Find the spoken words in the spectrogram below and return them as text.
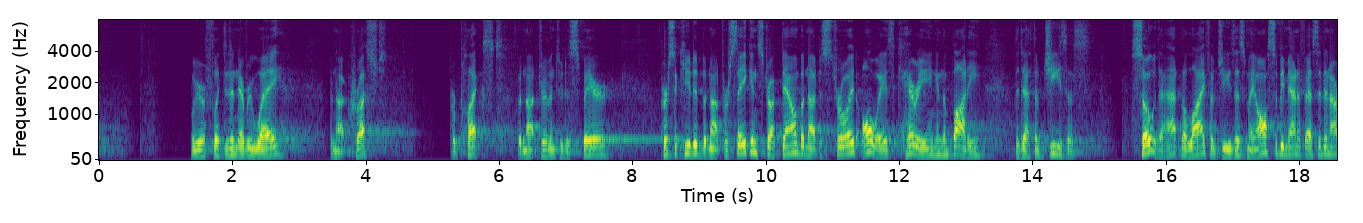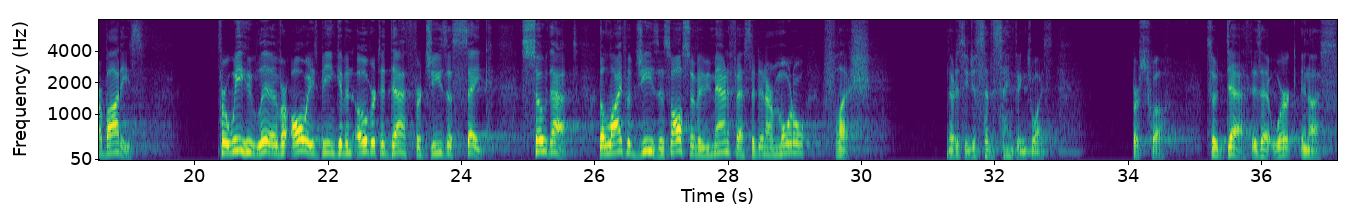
We are afflicted in every way, but not crushed, perplexed, but not driven to despair persecuted but not forsaken, struck down but not destroyed, always carrying in the body the death of Jesus, so that the life of Jesus may also be manifested in our bodies. For we who live are always being given over to death for Jesus' sake, so that the life of Jesus also may be manifested in our mortal flesh. Notice he just said the same thing twice. Verse 12. So death is at work in us,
